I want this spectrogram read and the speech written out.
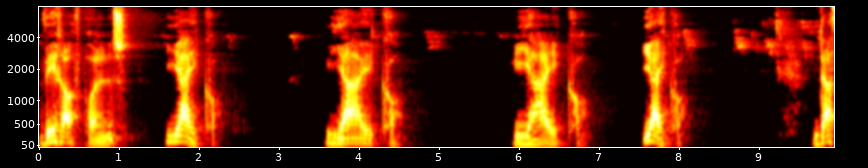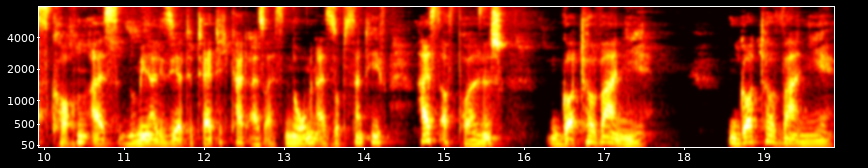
wäre auf Polnisch Jajko. Jajko. Jajko. Jajko. Das Kochen als nominalisierte Tätigkeit, also als Nomen, als Substantiv, heißt auf Polnisch gotowanie. Gotowanie.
